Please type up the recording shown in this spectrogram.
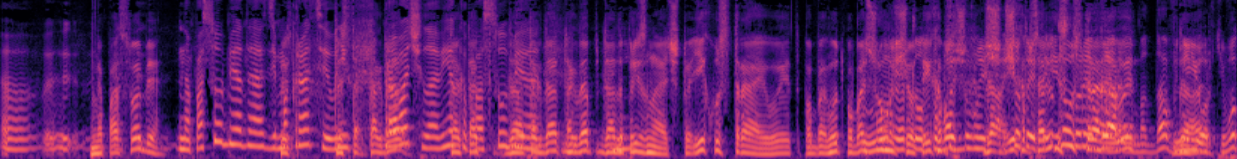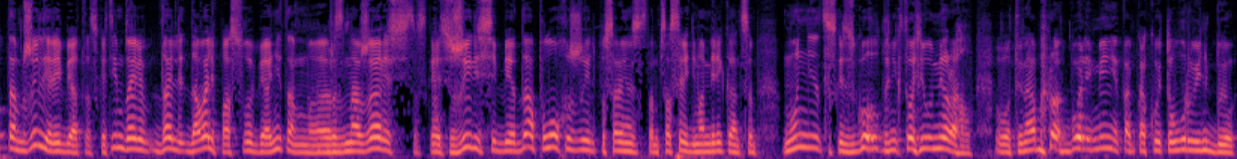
На пособие? На пособие, да, демократия, у них тогда, права человека, так, пособие. Да, тогда, тогда надо признать, что их устраивает, вот по большому ну, счету, их, по большому да, счету, их абсолютно это устраивает. Гарлема, да, в да. Нью-Йорке. Вот там жили ребята, так сказать, им дали, дали, давали пособие, они там э, размножались, так сказать, жили себе, да, плохо жили по сравнению с, там, со средним американцем, но, не, так сказать, с голода никто не умирал. Вот, и наоборот, более-менее там какой-то уровень был.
